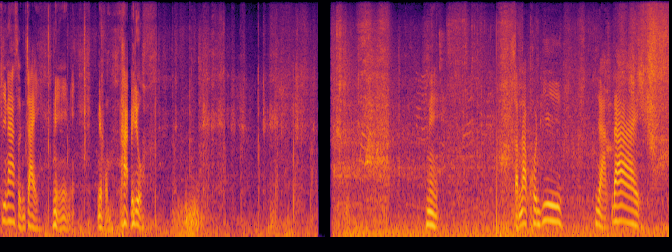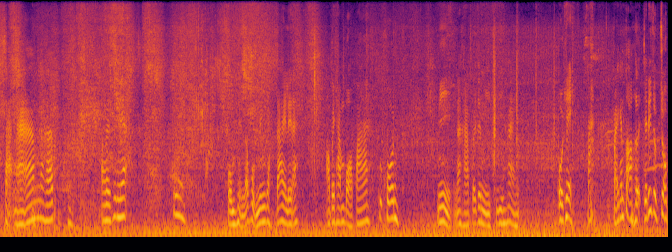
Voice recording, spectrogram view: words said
ที่น่าสนใจ นี่นี่เดี๋ยวผมพาไปดู นี่สำหรับคนที่อยากได้สระน้ำนะครับ อะไรพวกเนี้ยผมเห็นแล้วผมยังอยากได้เลยนะ เอาไปทำบ่อปลาทุกคน นี่นะครับก็จะมีที่ให้ โอเค ไปไปกันต่อเหอะจะได้จบจบ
